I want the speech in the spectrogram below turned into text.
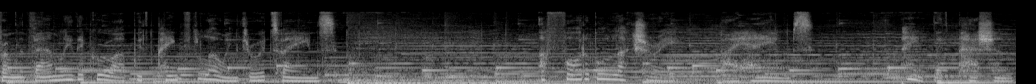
From the family that grew up with paint flowing through its veins. Affordable luxury by Hames. Paint with passion.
